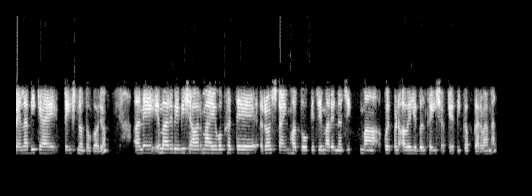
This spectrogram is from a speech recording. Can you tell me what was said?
પહેલા બી ક્યાંય ટેસ્ટ નહોતો કર્યો. અને એ મારે બેબી શાવરમાં એ વખતે રશ ટાઈમ હતો કે જે મારે નજીકમાં કોઈ પણ અવેલેબલ થઈ શકે પિકઅપ કરવામાં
